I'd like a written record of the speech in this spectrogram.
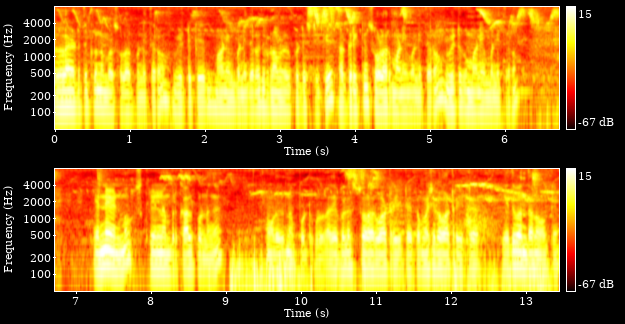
எல்லா இடத்துக்கும் நம்ம சோலார் பண்ணித்தரோம் வீட்டுக்கு மானியம் பண்ணித்தரோம் திருவண்ணாமலை டிஸ்ட்ரிக்கு அக்ரிக்கும் சோலார் மானியம் பண்ணித்தரோம் வீட்டுக்கும் மானியம் பண்ணித்தரோம் என்ன வேணுமோ ஸ்க்ரீன் நம்பர் கால் பண்ணுங்கள் உங்களுக்கு நான் போட்டு கொடுக்குறேன். அதே போல் solar water heater commercial water heater எது வந்தாலும் ஓகே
